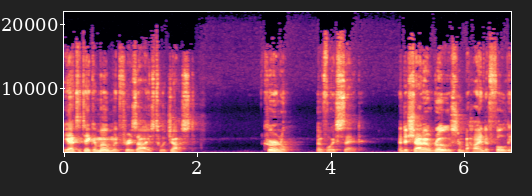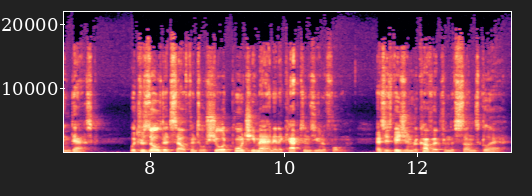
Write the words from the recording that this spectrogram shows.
He had to take a moment for his eyes to adjust. Colonel, a voice said, and a shadow rose from behind a folding desk, which resolved itself into a short, paunchy man in a captain's uniform as his vision recovered from the sun's glare.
